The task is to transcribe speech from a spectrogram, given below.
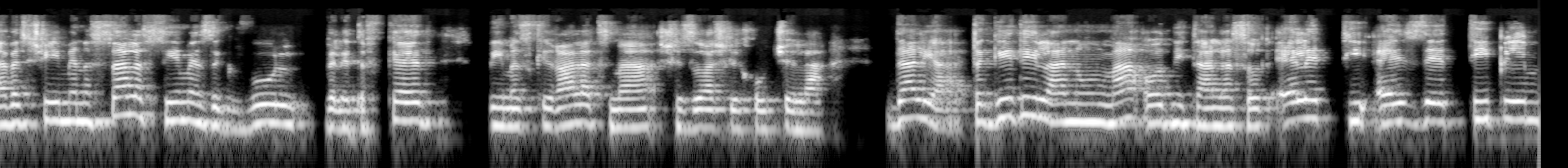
אבל שהיא מנסה לשים איזה גבול ולתפקד, והיא מזכירה לעצמה שזו השליחות שלה. דליה, תגידי לנו מה עוד ניתן לעשות, אלה איזה טיפים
